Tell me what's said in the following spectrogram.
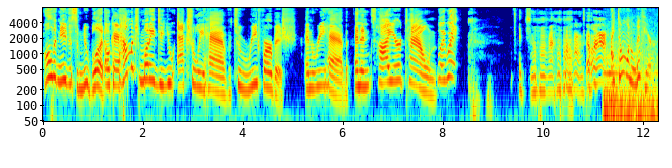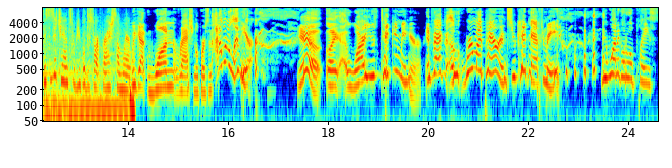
But. All it needs is some new blood. Okay, how much money do you actually have to refurbish and rehab an entire town? Like, wait. It's. I don't want to live here. This is a chance for people to start fresh somewhere. we got one rational person. I don't want to live here. yeah, like, why are you taking me here? In fact, uh, where are my parents? You kidnapped me. we want to go to a place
